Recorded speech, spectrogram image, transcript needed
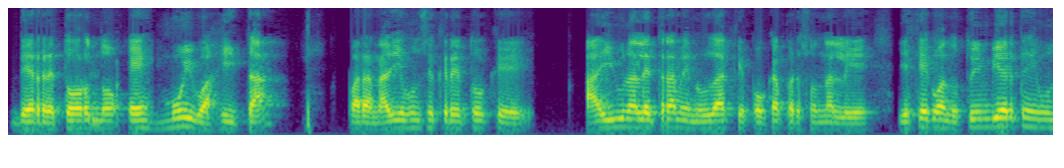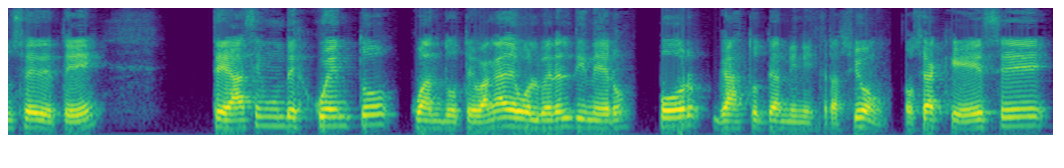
de retorno es muy bajita, para nadie es un secreto que hay una letra menuda que poca persona lee, y es que cuando tú inviertes en un CDT, te hacen un descuento cuando te van a devolver el dinero por gastos de administración. O sea que ese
